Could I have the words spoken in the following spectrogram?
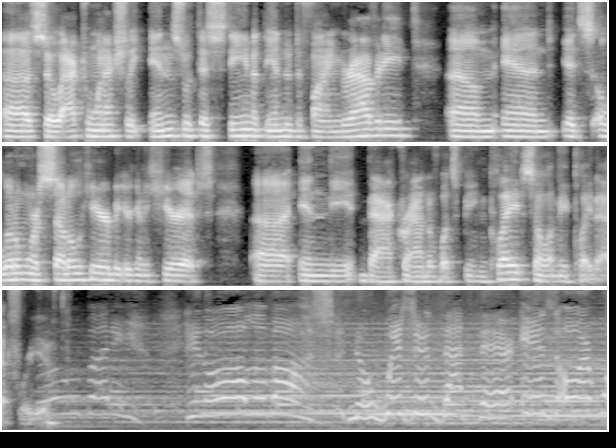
Uh, so, Act One actually ends with this theme at the end of Defying Gravity, um, and it's a little more subtle here, but you're going to hear it uh, in the background of what's being played. So, let me play that for you. In all of us, no wizard that there is or was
